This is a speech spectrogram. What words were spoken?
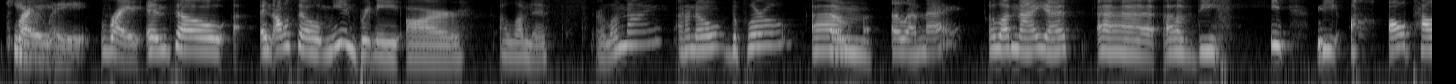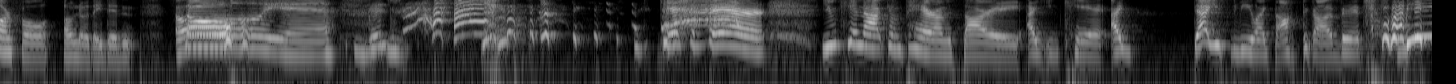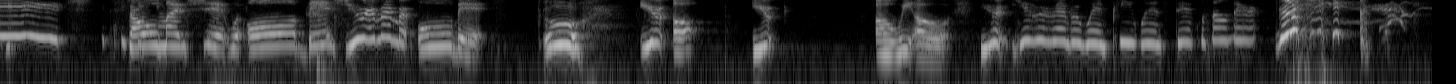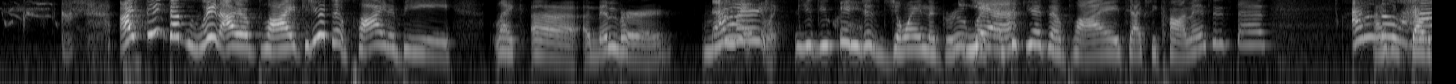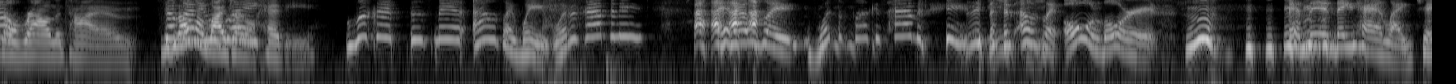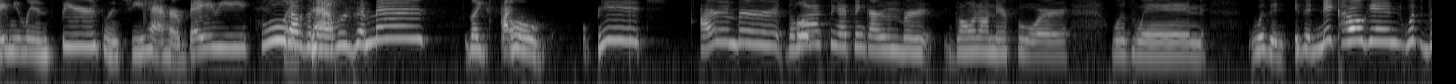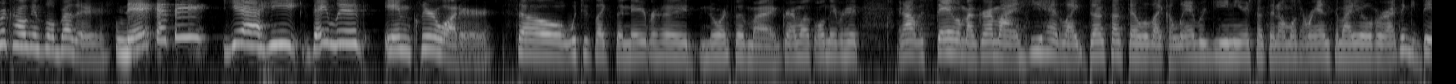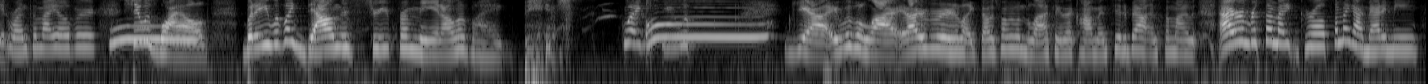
can't Right. relate. right. And so, and also, me and Brittany are alumnus or alumni. I don't know the plural. Um, Alumni. alumni, yes, uh, of the the all powerful. Oh no, they didn't. So oh yeah, good. can't compare. You cannot compare. I'm sorry. I you can't. I that used to be like the octagon bitch. bitch. So much shit with all bitch. You remember? Oh, bitch. Ooh. You're oh, you. Oh, we old. You you remember when Pete Wentz dick was on there? I think that's when I applied because you had to apply to be like uh, a member. Remember, I- like you, you couldn't eh. just join the group. Like, I think you had to apply to actually comment and stuff. I I don't know I think that was around the time because I was on Live Journal like- heavy. Look at this man. I was like, wait, what is happening? And I was like, what the fuck is happening? And I was like, oh lord. And then they had like Jamie Lynn Spears when she had her baby. Ooh, Like, that was a that mess. was a mess. Like, I- oh, bitch. I remember the oh. last thing I think I remember going on there for was when was it is it Nick Hogan? What's Brooke Hogan's little brother? Nick, I think. Yeah, he they live in Clearwater, so which is like the neighborhood north of my grandma's old neighborhood. And I was staying with my grandma, and he had like done something with like a Lamborghini or something, almost ran somebody over. I think he did run somebody over. Shit was wild, but he was like down the street from me, and I was like, bitch, like he was yeah, it was a lot. And I remember like that was probably one of the last things I commented about. And somebody, and I remember somebody, girl, somebody got mad at me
